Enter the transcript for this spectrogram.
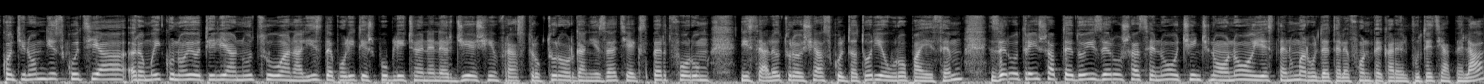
Continuăm discuția. Rămâi cu noi, Otilia Nuțu, analist de politici publice în energie și infrastructură, organizația Expert Forum. Ni se alătură și ascultătorii Europa FM. 0372069599 este numărul de telefon pe care îl puteți apela.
